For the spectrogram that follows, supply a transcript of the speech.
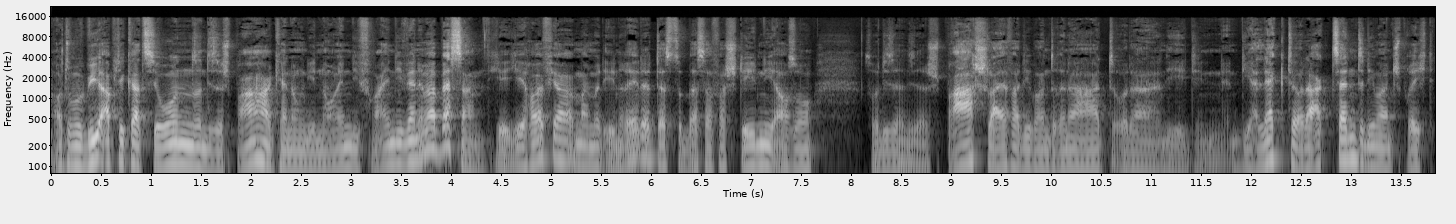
Automobilapplikationen sind diese Spracherkennung, die neuen, die freien, die werden immer besser. Je, je häufiger man mit ihnen redet, desto besser verstehen die auch so, so diese, diese Sprachschleifer, die man drinne hat oder die, die Dialekte oder Akzente, die man spricht.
